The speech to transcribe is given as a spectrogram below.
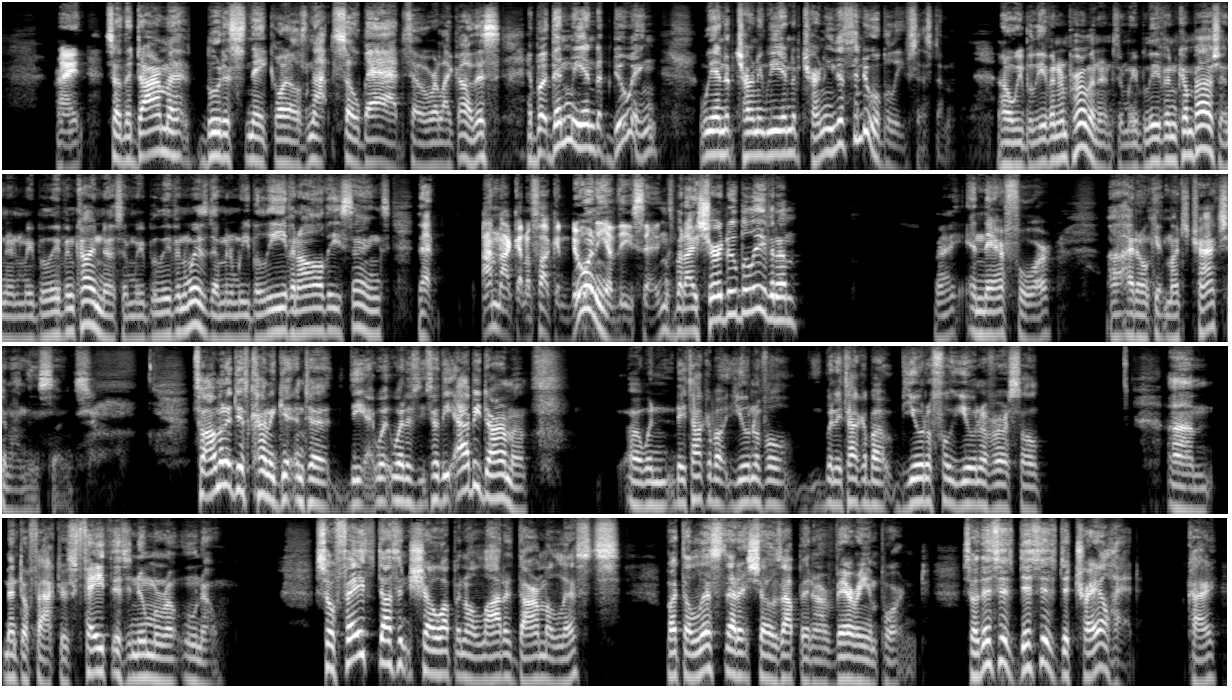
right? So the Dharma Buddhist snake oil is not so bad. So we're like, oh, this, but then we end up doing, we end up turning, we end up turning this into a belief system. Uh, we believe in impermanence and we believe in compassion and we believe in kindness and we believe in wisdom and we believe in all these things that I'm not going to fucking do any of these things, but I sure do believe in them. Right. And therefore, uh, I don't get much traction on these things. So I'm going to just kind of get into the, what, what is, so the Abhidharma uh, when they talk about universal, when they talk about beautiful universal um, mental factors, faith is numero uno. So faith doesn't show up in a lot of Dharma lists, but the lists that it shows up in are very important. So this is this is the trailhead. Okay.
